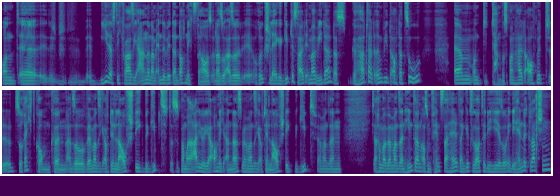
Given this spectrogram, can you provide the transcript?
und äh, biederst dich quasi an und am Ende wird dann doch nichts draus oder so. Also äh, Rückschläge gibt es halt immer wieder, das gehört halt irgendwie auch dazu. Ähm, und da muss man halt auch mit äh, zurechtkommen können. Also wenn man sich auf den Laufsteg begibt, das ist beim Radio ja auch nicht anders, wenn man sich auf den Laufsteg begibt, wenn man seinen, ich sage immer, wenn man seinen Hintern aus dem Fenster hält, dann gibt's Leute, die hier so in die Hände klatschen.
